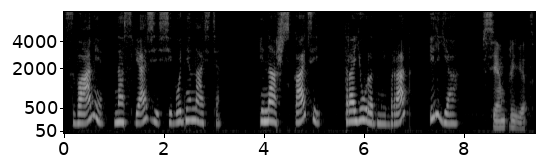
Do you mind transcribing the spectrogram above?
С вами на связи сегодня Настя и наш с Катей троюродный брат Илья. Всем привет!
